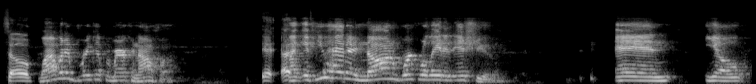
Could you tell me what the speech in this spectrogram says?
So why would it break up American Alpha? Yeah, uh, like if you had a non-work related issue, and you know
